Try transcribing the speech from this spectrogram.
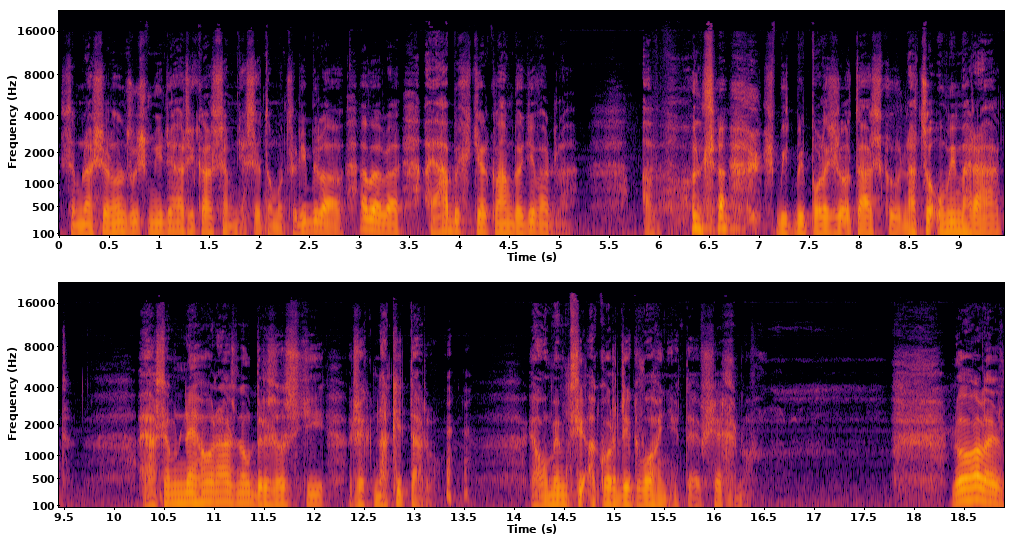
jsem našel Honzu Šmíde a říkal jsem, mně se to moc líbilo a, a, a já bych chtěl k vám do divadla. A Honza Šmít mi položil otázku, na co umím hrát. A já jsem nehoráznou drzostí řekl na kytaru. Já umím tři akordy k ohni, to je všechno. No ale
